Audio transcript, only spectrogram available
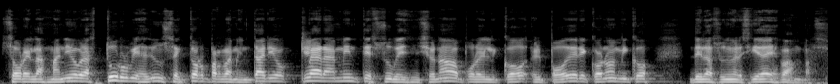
sobre las maniobras turbias de un sector parlamentario claramente subvencionado por el, poder económico de las universidades bambas.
